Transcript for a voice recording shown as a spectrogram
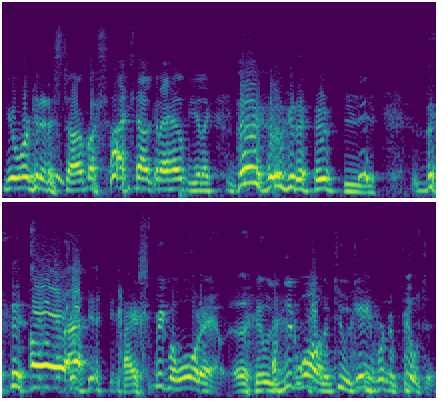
you're working at a Starbucks. Hi, how can I help you? You're like, hey, how can I help you? Uh, I, I spit my water out. Uh, it was good water too. It came from the filter.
